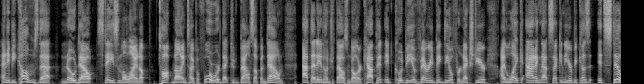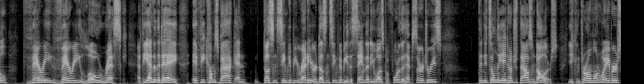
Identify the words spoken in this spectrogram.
and he becomes that no doubt stays in the lineup top nine type of forward that could bounce up and down at that $800,000 cap hit. It could be a very big deal for next year. I like adding that second year because it's still very, very low risk at the end of the day, if he comes back and doesn't seem to be ready or doesn't seem to be the same that he was before the hip surgeries, then it's only $800,000. You can throw him on waivers,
